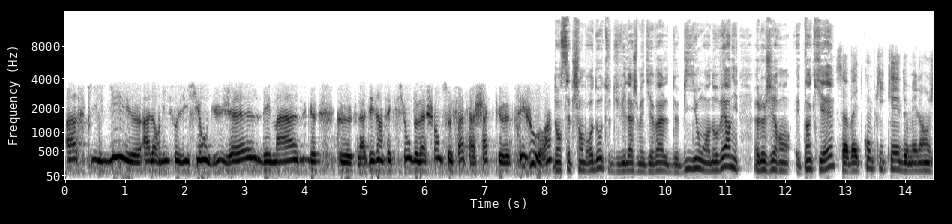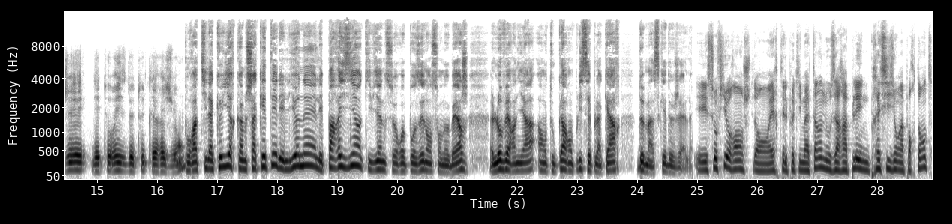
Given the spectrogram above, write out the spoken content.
à ce qu'il y ait euh, à leur disposition du gel, des masques, que la désinfection de la chambre se fasse à chaque euh, séjour. Hein. Dans cette chambre d'hôte du village médiéval de Billon en Auvergne, le gérant est inquiet. Ça va être compliqué de mélanger des touristes de toutes les régions. Pourra-t-il accueillir comme chaque été les Lyonnais, les Parisiens qui viennent se reposer dans son auberge? L'Auvergnat a en tout cas rempli ses placards de masques et de gel. Et Sophie Orange, dans RT Petit Matin, nous a rappelé une précision importante.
